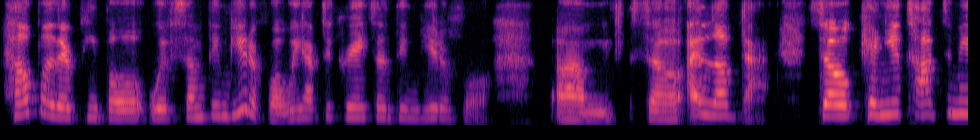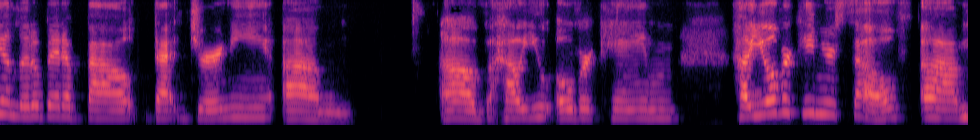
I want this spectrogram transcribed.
help other people with something beautiful. We have to create something beautiful. Um, so I love that. So can you talk to me a little bit about that journey um, of how you overcame how you overcame yourself? Um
